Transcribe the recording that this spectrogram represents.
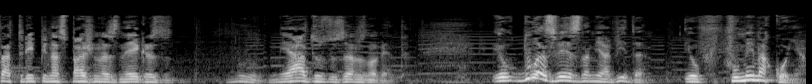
a Trip nas páginas negras no meados dos anos 90. Eu duas vezes na minha vida eu fumei maconha.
